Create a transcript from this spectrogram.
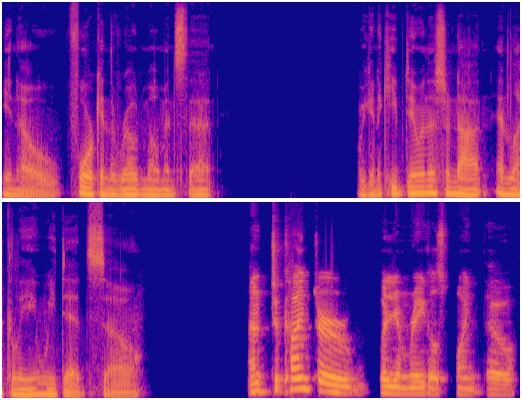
you know, fork in the road moments that we're going to keep doing this or not. And luckily we did. So and to counter William Regal's point, though,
